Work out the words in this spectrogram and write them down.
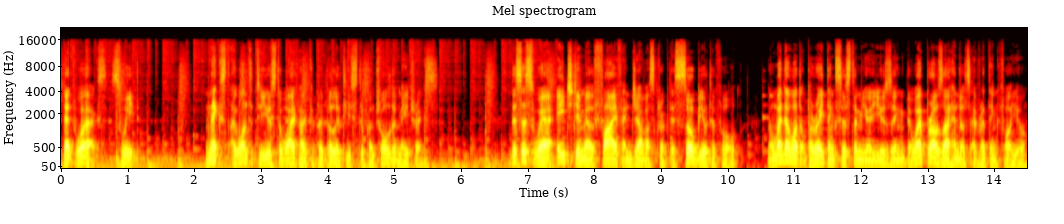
That works, sweet. Next I wanted to use the Wi-Fi capabilities to control the matrix. This is where HTML5 and JavaScript is so beautiful. No matter what operating system you're using, the web browser handles everything for you.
